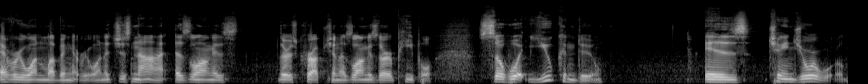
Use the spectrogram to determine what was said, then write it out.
everyone loving everyone. It's just not, as long as there's corruption, as long as there are people. So, what you can do is change your world.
